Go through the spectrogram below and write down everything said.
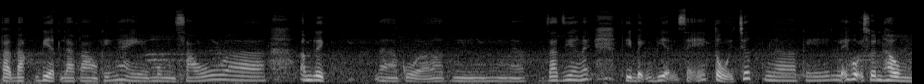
và đặc biệt là vào cái ngày mùng 6 âm lịch À, của ừ, à, Gia riêng đấy thì bệnh viện sẽ tổ chức à, cái lễ hội Xuân Hồng.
